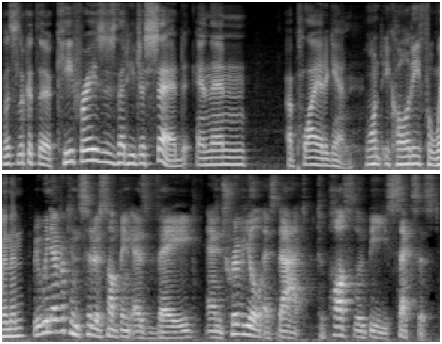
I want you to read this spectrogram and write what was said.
Let's look at the key phrases that he just said and then apply it again. Want equality for women? We would never consider something as vague and trivial as that to possibly be sexist,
